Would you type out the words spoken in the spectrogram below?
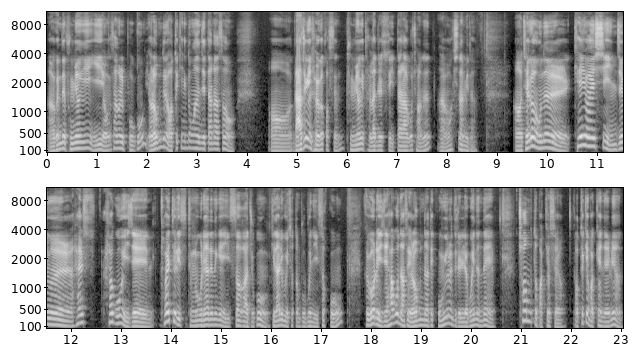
어, 근데 분명히 이 영상을 보고 여러분들이 어떻게 행동하는지에 따라서, 어, 나중에 결과값은 분명히 달라질 수 있다라고 저는 아, 확신합니다. 어, 제가 오늘 KYC 인증을 할 수- 하고 이제 화이트리스트 등록을 해야 되는 게 있어가지고 기다리고 있었던 부분이 있었고 그거를 이제 하고 나서 여러분들한테 공유를 드리려고 했는데 처음부터 막혔어요. 어떻게 막혔냐면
